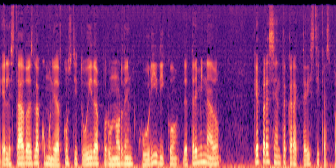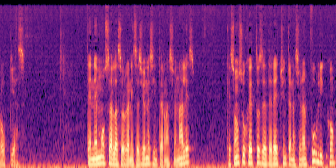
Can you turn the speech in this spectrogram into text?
El Estado es la comunidad constituida por un orden jurídico determinado que presenta características propias. Tenemos a las organizaciones internacionales, que son sujetos de derecho internacional público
